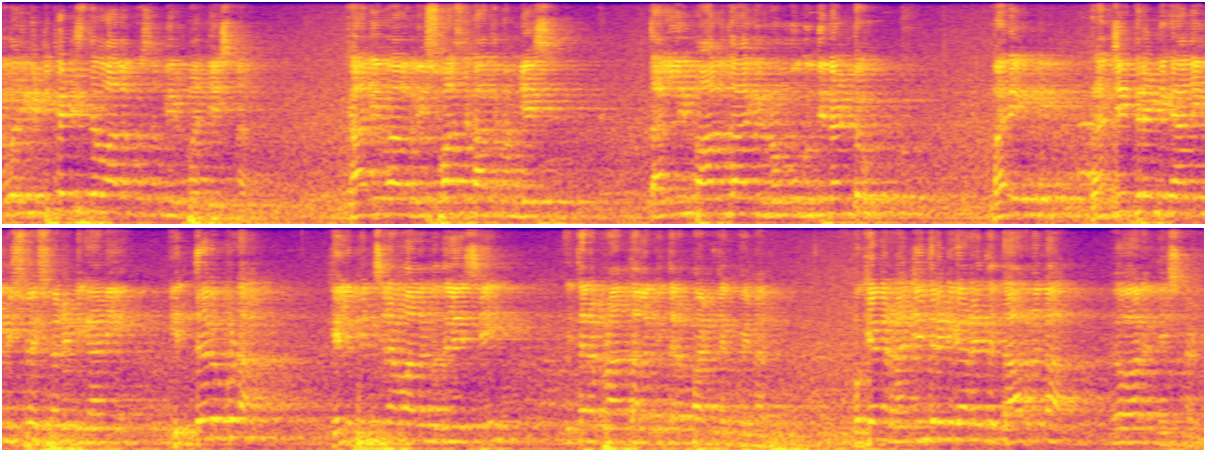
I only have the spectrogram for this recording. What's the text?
ఎవరికి టికెట్ ఇస్తే వాళ్ళ కోసం మీరు పనిచేసినారు? కానీ వాళ్ళు విశ్వాసఘాతకం చేసి తల్లి పాలు తాగి రొమ్ము గుద్దినట్టు. మరి రంజిత్ రెడ్డి కానీ విశ్వేశ్వర రెడ్డి కానీ ఇద్దరు కూడా గెలిపించిన వాళ్ళని వదిలేసి ఇతర ప్రాంతాలకు ఇతర పార్టీలకు పోయినారు. ముఖ్యంగా రంజిత్ రెడ్డి గారు అయితే దారుణంగా వ్యవహారం చేసినాడు.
